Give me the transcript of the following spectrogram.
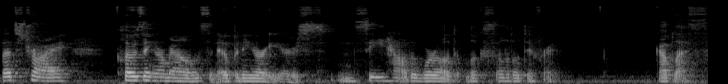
let's try closing our mouths and opening our ears and see how the world looks a little different. God bless.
